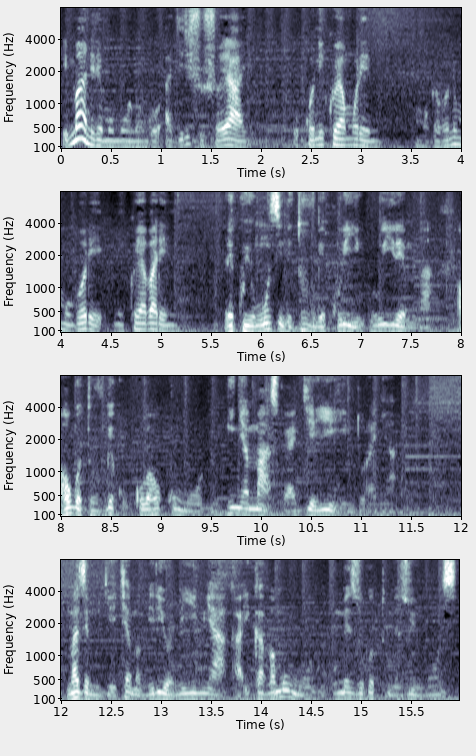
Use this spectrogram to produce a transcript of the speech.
Imana irema umuntu ngo agire ishusho yayo. Uko niko yamuremye. Umugabo n'umugore niko yabaremye. Reka uyu munsi ntituvuge kuri iyi nkuru y'iremwa ahubwo tuvuge ku kubaho k'umuntu nk'inyamaswa yagiye yihinduranya. Maze mu gihe cy'amamiliyoni y'imyaka ikavamo umuntu umeze uko tumeze uyu munsi.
